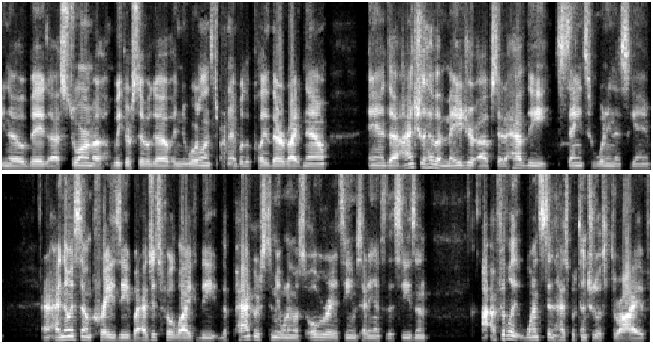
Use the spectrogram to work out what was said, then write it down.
you know, big uh, storm a week or so ago in New Orleans. They're unable to play there right now, And uh, I actually have a major upset. I have the Saints winning this game. I know it sounds crazy, but I just feel like the the Packers to me one of the most overrated teams heading into the season. I feel like Winston has potential to thrive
